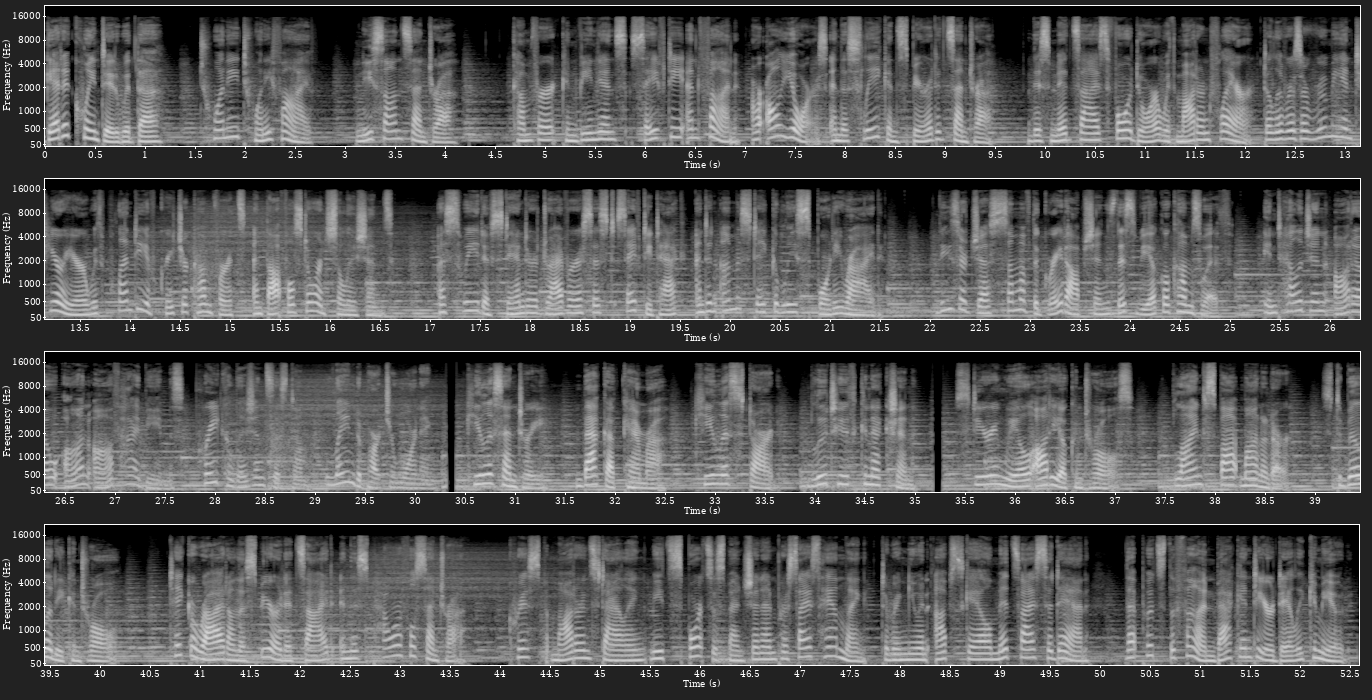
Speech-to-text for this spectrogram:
Get acquainted with the 2025 Nissan Sentra. Comfort, convenience, safety, and fun are all yours in the sleek and spirited Sentra. This midsize four-door with modern flair delivers a roomy interior with plenty of creature comforts and thoughtful storage solutions. A suite of standard driver assist safety tech and an unmistakably sporty ride. These are just some of the great options this vehicle comes with. Intelligent auto on-off high beams, pre-collision system, lane departure warning, keyless entry, backup camera, keyless start, Bluetooth connection, steering wheel audio controls, blind spot monitor, stability control. Take a ride on the spirited side in this powerful Sentra. Crisp, modern styling meets sport suspension and precise handling to bring you an upscale midsize sedan that puts the fun back into your daily commute.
